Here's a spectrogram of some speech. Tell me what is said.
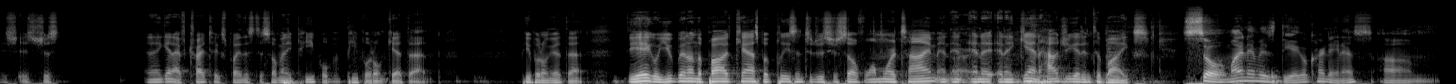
It's, it's just and again, I've tried to explain this to so many people, but people don't get that. People don't get that. Diego, you've been on the podcast, but please introduce yourself one more time. And and, and, and again, how'd you get into bikes? So my name is Diego Cardenas. Um,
